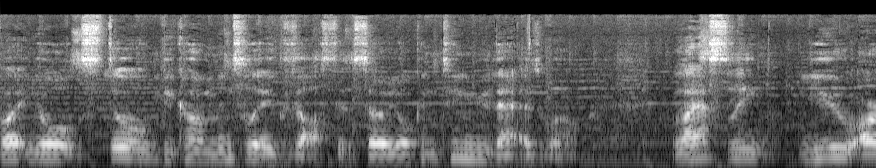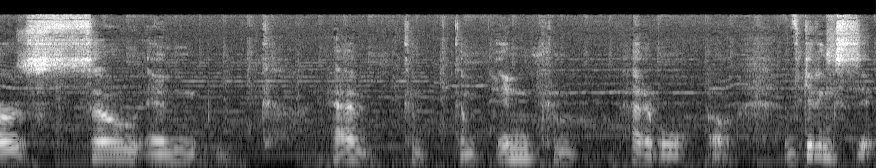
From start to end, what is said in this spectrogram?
but you'll still become mentally exhausted, so you'll continue that as well. Lastly, you are so in com, com, incompatible oh, of getting sick.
